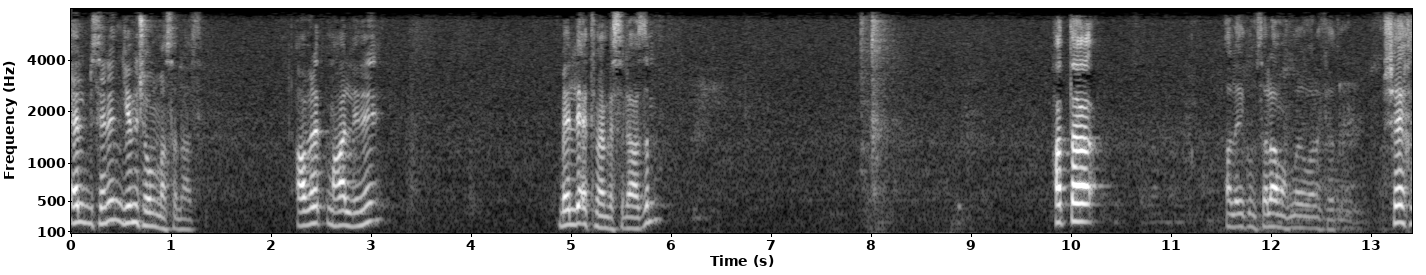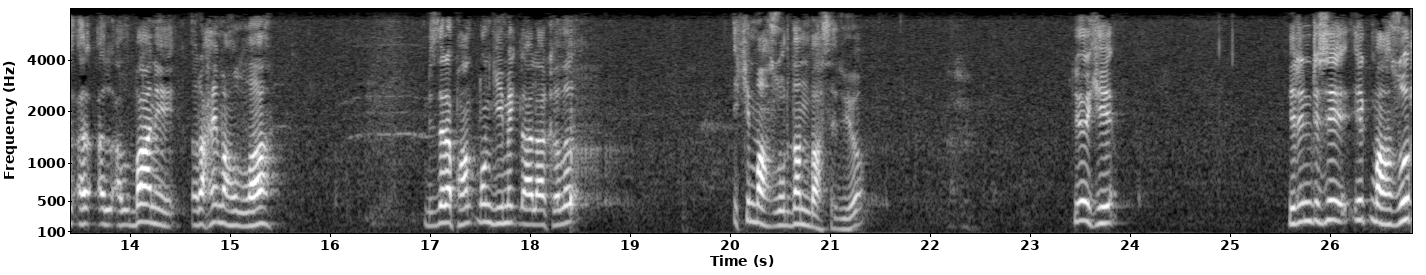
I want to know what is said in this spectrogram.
elbisenin geniş olması lazım. Avret mahallini belli etmemesi lazım. Hatta aleyküm selam ve berekatuhu. Şeyh Al-Albani rahimahullah bizlere pantolon giymekle alakalı iki mahzurdan bahsediyor. Diyor ki birincisi ilk mahzur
